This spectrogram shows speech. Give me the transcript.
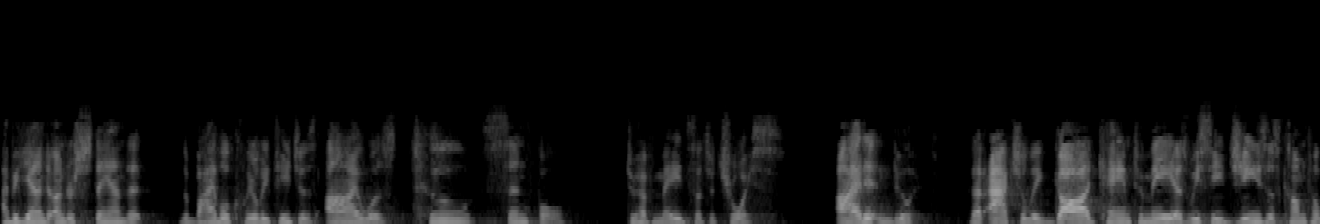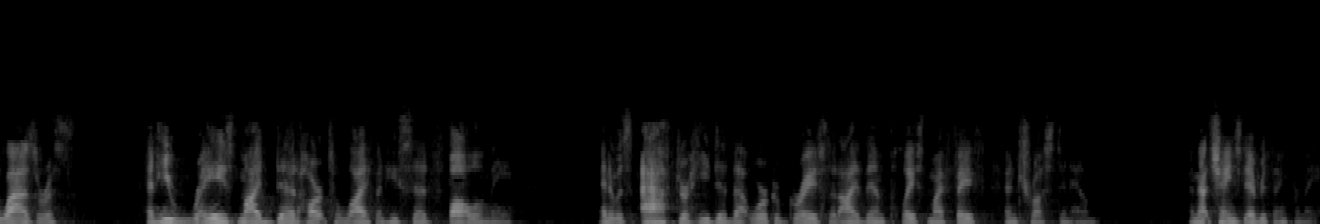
I began to understand that the Bible clearly teaches I was too sinful to have made such a choice. I didn't do it. That actually God came to me as we see Jesus come to Lazarus and he raised my dead heart to life and he said, Follow me. And it was after he did that work of grace that I then placed my faith and trust in him. And that changed everything for me.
